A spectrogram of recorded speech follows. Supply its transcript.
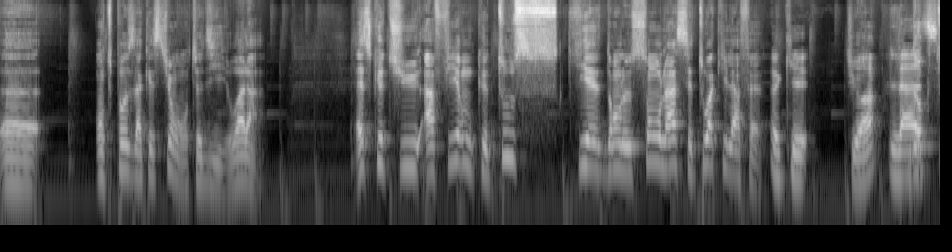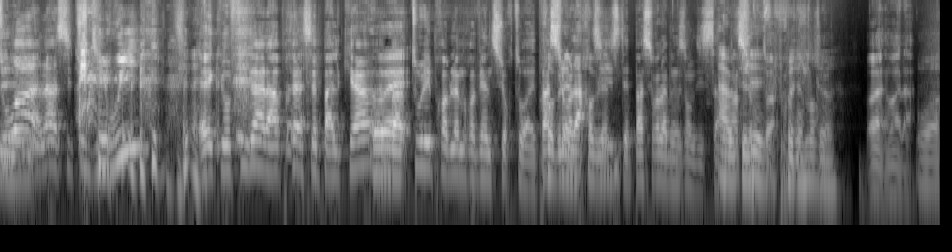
euh, on te pose la question, on te dit, voilà, est-ce que tu affirmes que tout ce qui est dans le son là, c'est toi qui l'as fait Ok. Tu vois Là, Donc toi, là, si tu dis oui et qu'au final après c'est pas le cas, Ouais. bah, tous les problèmes reviennent sur toi et pas Problème, sur l'artiste et pas sur la maison disque. Ça Ah, revient ok. sur toi. Ouais, voilà. Wow.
